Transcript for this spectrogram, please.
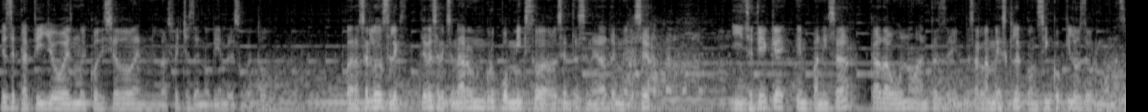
Este platillo es muy codiciado en las fechas de noviembre sobre todo. Para hacerlo debe seleccionar un grupo mixto de adolescentes en edad de merecer y se tiene que empanizar cada uno antes de empezar la mezcla con 5 kilos de hormonas.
